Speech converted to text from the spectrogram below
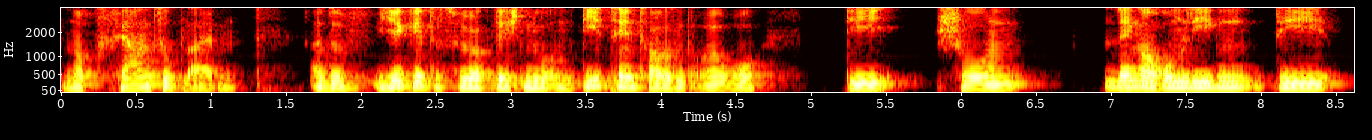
noch fern zu bleiben. Also hier geht es wirklich nur um die 10.000 Euro, die schon länger rumliegen, die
